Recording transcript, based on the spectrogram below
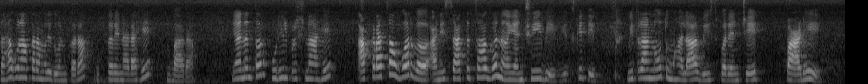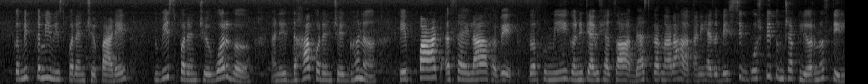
सहा गुणाकारामध्ये दोन करा. उत्तर येणार आहे बारा. यानंतर पुढील प्रश्न आहे अकराचा वर्ग आणि सातचा घन यांची बेरीज किती? मित्रांनो तुम्हाला वीसपर्यंतचे पाढे कमीत कमी वीसपर्यंतचे पाढे वीसपर्यंतचे वर्ग आणि दहापर्यंतचे घन हे पाठ असायला हवेत. जर तुम्ही गणित या विषयाचा अभ्यास करणार आहात आणि ह्या जर बेसिक गोष्टी तुमच्या क्लिअर नसतील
